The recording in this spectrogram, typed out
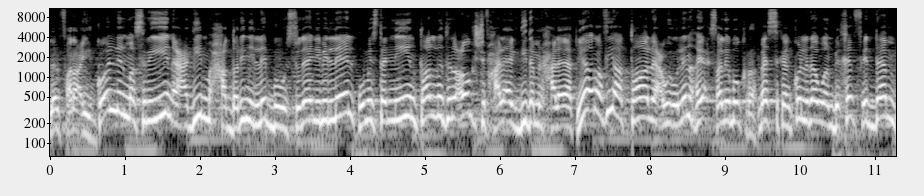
للفراعين كل المصريين قاعدين محضرين اللب والسوداني بالليل ومستنيين طلة العكش في حلقة جديدة من حلقاته. يقرأ فيها الطالع ويقول لنا هيحصل إيه بكرة. بس كان كل دون بخفه دم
